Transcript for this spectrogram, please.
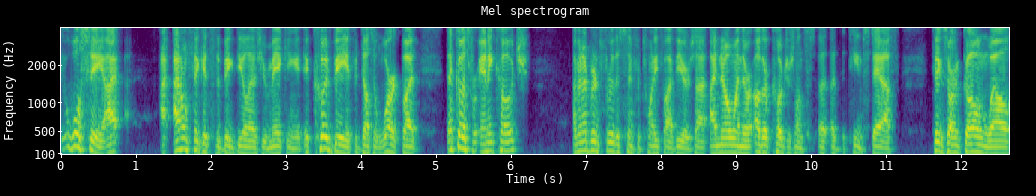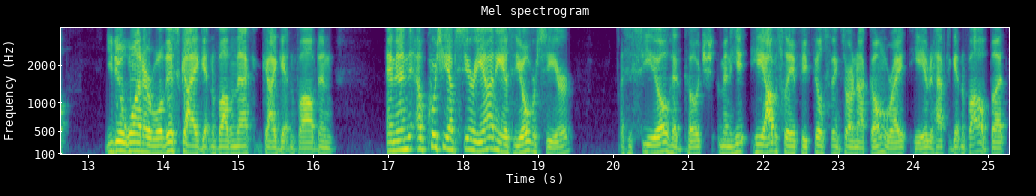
we'll see. I, I don't think it's the big deal as you're making it. It could be if it doesn't work, but that goes for any coach. I mean, I've been through this thing for 25 years. I, I know when there are other coaches on a, a uh, uh, team staff, things aren't going well. You do wonder, will this guy get involved and that guy get involved? And and then of course you have Sirianni as the overseer, as a CEO head coach. I mean, he he obviously if he feels things are not going right, he would have to get involved. But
